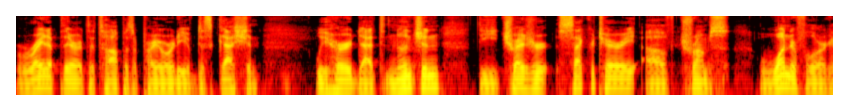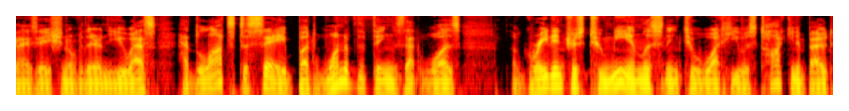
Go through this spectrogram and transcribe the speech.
right up there at the top as a priority of discussion. We heard that Mnuchin, the Treasury Secretary of Trump's wonderful organization over there in the U.S., had lots to say, but one of the things that was of great interest to me in listening to what he was talking about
